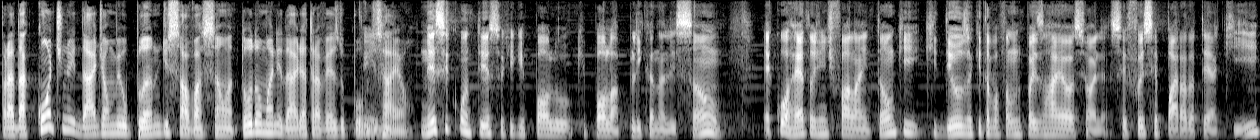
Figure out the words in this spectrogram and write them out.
para dar continuidade ao meu plano de salvação a toda a humanidade através do povo Sim. de Israel. Nesse contexto aqui que Paulo, que Paulo aplica na lição, é correto a gente falar então que, que Deus aqui estava falando para Israel assim: olha, você foi separado até aqui,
